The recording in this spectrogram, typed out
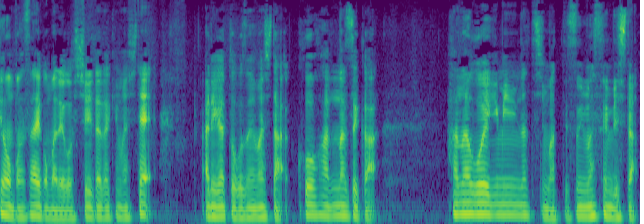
今日も最後までご視聴いただきまして、ありがとうございました。後半なぜか、鼻声気味になってしまってすみませんでした。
